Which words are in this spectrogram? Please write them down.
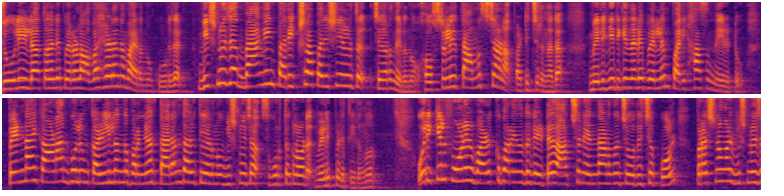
ജോലിയില്ലാത്തതിന്റെ പേരുള്ള അവഹേളനമായിരുന്നു കൂടുതൽ. വിഷ്ണുജ ബാങ്കിംഗ് പരീക്ഷാ പരിശീലനത്തിൽ ചേർന്നിരുന്നു. ഹോസ്റ്റലിൽ താമസിച്ചാണ് പഠിച്ചിരുന്നത്. മെലിഞ്ഞിരിക്കുന്നതിന്റെ പേരിലും പരിഹാസം നേരിട്ടു. പെണ്ണായി കാണാൻ പോലും കഴിയില്ലെന്ന് പറഞ്ഞ് തരം താഴ്ത്തിയായിരുന്നു വിഷ്ണുജ സുഹൃത്തുക്കളോട് വെളിപ്പെടുത്തിയിരുന്നു. ഒരിക്കൽ ഫോണിൽ വഴക്ക് പറയുന്നത് കേട്ട് അച്ഛൻ എന്താണെന്ന് ചോദിച്ചപ്പോൾ പ്രശ്നങ്ങൾ വിഷ്ണുജ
